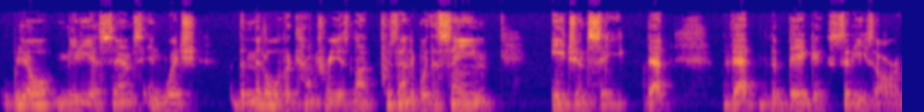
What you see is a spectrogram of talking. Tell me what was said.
real media sense in which the middle of the country is not presented with the same agency that that the big cities are.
